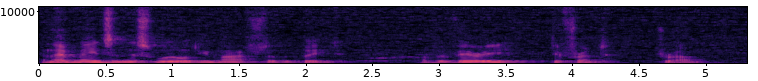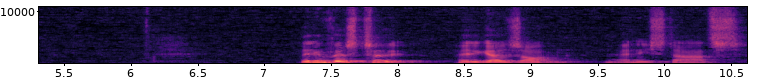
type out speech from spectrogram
And that means in this world you march to the beat of a very different drum. Then in verse 2, Peter goes on and he starts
